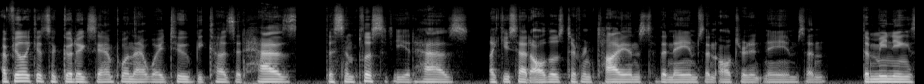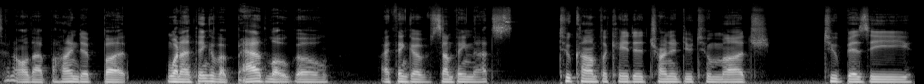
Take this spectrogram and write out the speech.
I feel like it's a good example in that way too because it has the simplicity. It has, like you said, all those different tie ins to the names and alternate names and the meanings and all that behind it. But when I think of a bad logo, I think of something that's too complicated, trying to do too much, too busy,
